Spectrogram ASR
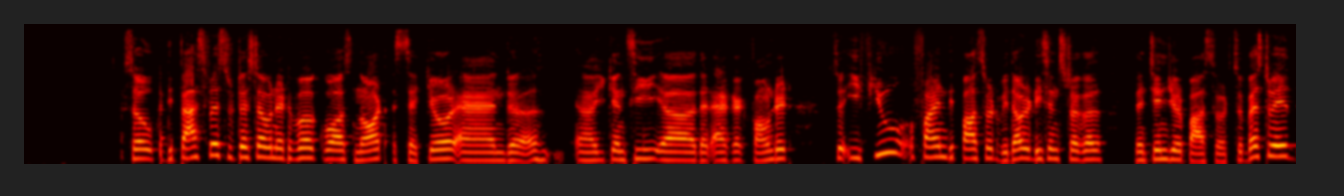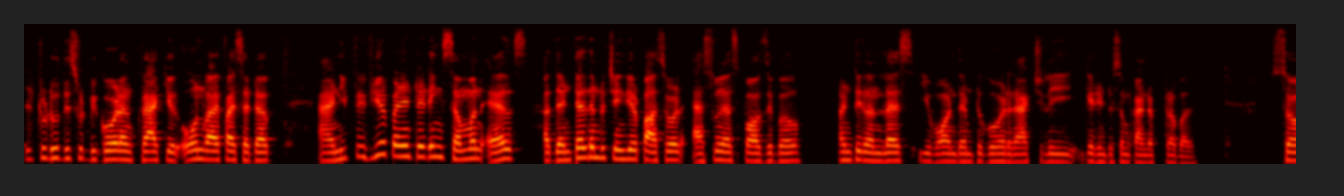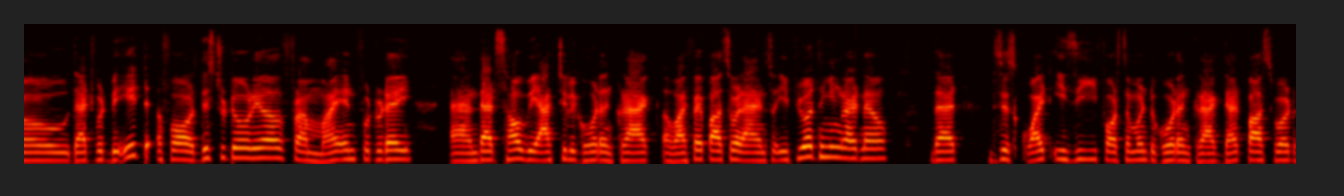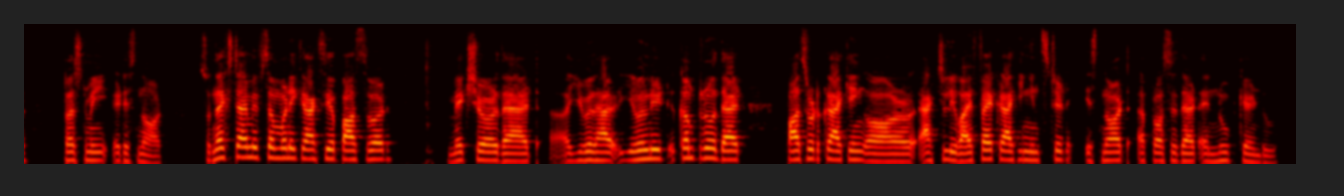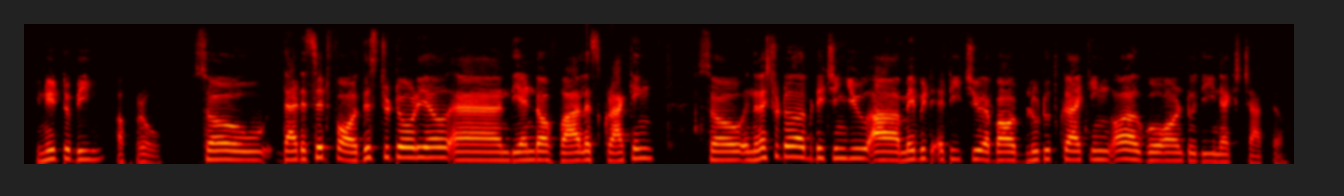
so the passphrase to test our network was not secure and uh, uh, you can see uh, that AirCrack found it. So if you find the password without a decent struggle, then change your password. So best way to do this would be go ahead and crack your own Wi-Fi setup. And if, if you're penetrating someone else, uh, then tell them to change your password as soon as possible until unless you want them to go ahead and actually get into some kind of trouble. So that would be it for this tutorial from my end for today. And that's how we actually go ahead and crack a Wi-Fi password. And so if you are thinking right now that this is quite easy for someone to go ahead and crack that password trust me it is not. So next time if somebody cracks your password make sure that uh, you will have you will need to come to know that password cracking or actually Wi-Fi cracking instead is not a process that a noob can do you need to be a pro so that is it for this tutorial and the end of wireless cracking so in the next tutorial, I'll be teaching you, uh, maybe teach you about Bluetooth cracking or I'll go on to the next chapter.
